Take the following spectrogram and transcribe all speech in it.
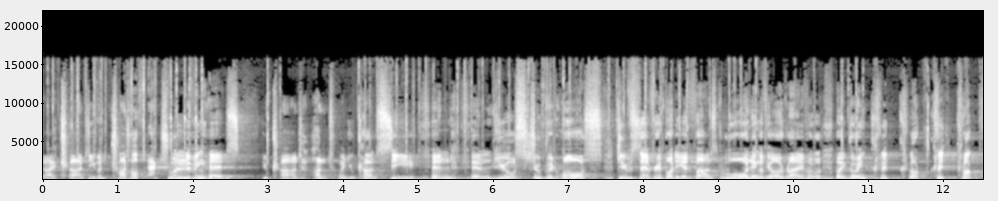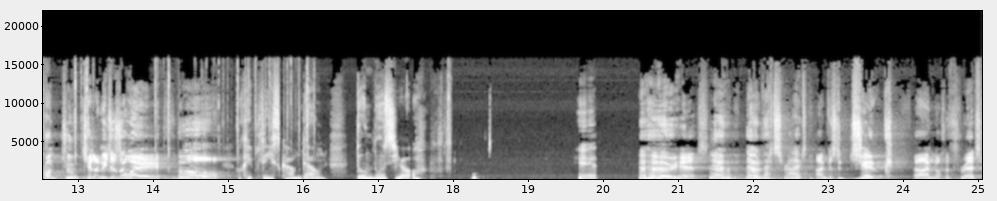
I can't even cut off actual living heads. You can't hunt when you can't see, and and your stupid horse gives everybody advanced warning of your arrival by going click clock click clock from two kilometers away. Oh. Okay, please calm down. Don't lose your. head. Oh, yes. Oh, oh, that's right. I'm just a joke. I'm not a threat.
